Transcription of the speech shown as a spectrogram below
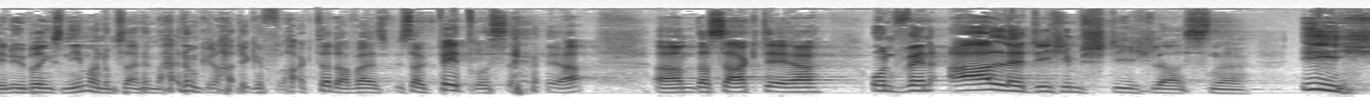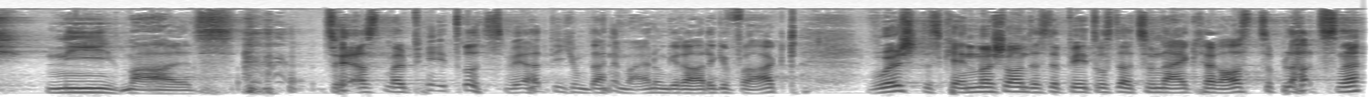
den übrigens niemand um seine Meinung gerade gefragt hat, aber es ist halt Petrus. ja, ähm, das sagte er. Und wenn alle dich im Stich lassen, ich niemals. Zuerst mal Petrus, wer hat dich um deine Meinung gerade gefragt? Wurscht, das kennen wir schon, dass der Petrus dazu neigt, herauszuplatzen. Ne?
